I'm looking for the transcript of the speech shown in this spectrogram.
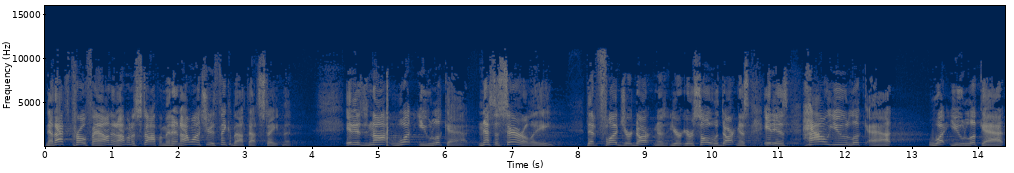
Now that's profound, and I'm going to stop a minute, and I want you to think about that statement. It is not what you look at necessarily that floods your darkness, your, your soul with darkness. It is how you look at what you look at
